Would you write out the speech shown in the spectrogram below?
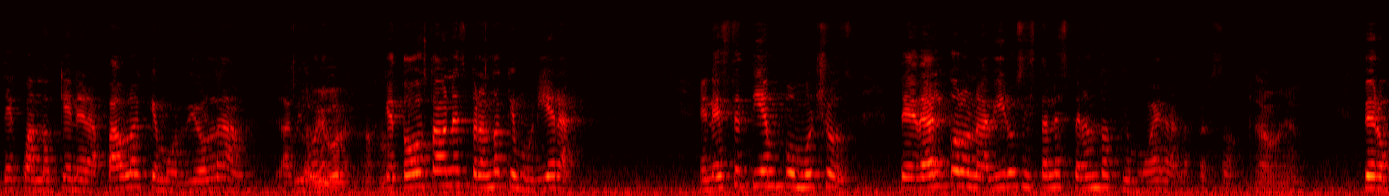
de cuando quien era Pablo el que mordió la, la víbora, que todos estaban esperando a que muriera. En este tiempo muchos te da el coronavirus y están esperando a que muera la persona. Pero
